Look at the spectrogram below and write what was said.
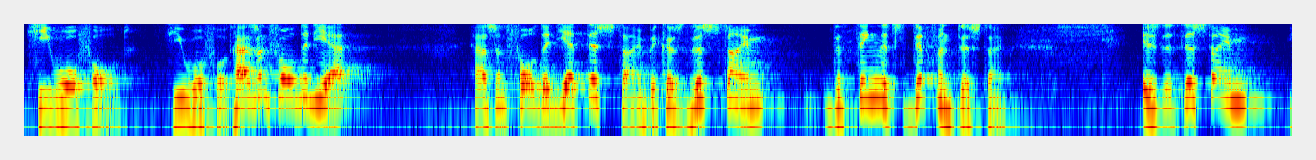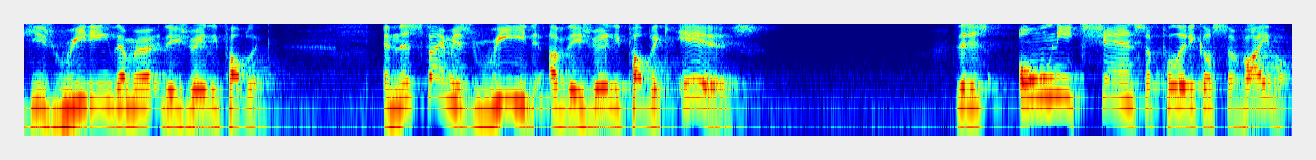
he will fold. He will fold. Hasn't folded yet. Hasn't folded yet this time because this time the thing that's different this time is that this time he's reading the, the Israeli public. And this time his read of the Israeli public is that his only chance of political survival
